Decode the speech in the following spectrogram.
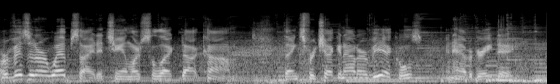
or visit our website at chandlerselect.com. Thanks for checking out our vehicles, and have a great day.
